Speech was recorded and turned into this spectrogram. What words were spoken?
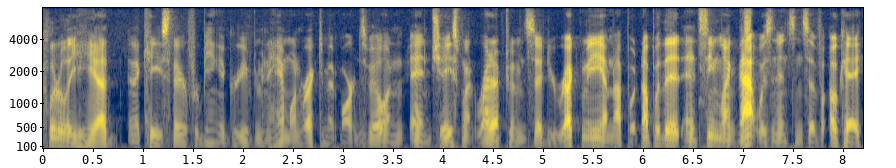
clearly he had a case there for being aggrieved. I mean, Hamlin wrecked him at Martinsville, and, and Chase went right up to him and said, You wrecked me. I'm not putting up with it. And it seemed like that was an instance of, okay,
